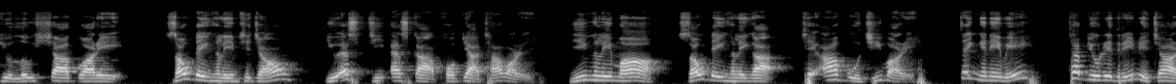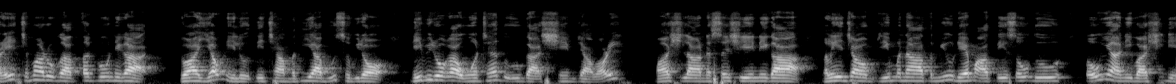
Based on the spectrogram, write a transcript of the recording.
ပြုလှုပ်ရှားသွားတဲ့ဇောက်တိန်ကလေးဖြစ်ကြောင်း USGS ကဖော်ပြထားပါတယ်။မြေငလေးမှာဇောက်တိန်ကလေးကဖြစ်အားပူကြီးပါတယ်။တိတ်ငနေပဲထပ်ပြိုတဲ့သတင်းတွေကြားရတယ်ကျမတို့ကသကုန်းတွေက ရွာရောက်နေလို့တေချာမသိရဘူးဆိုပြီးတော့နေပြည်တော်ကဝန်ထမ်းသူကရှင်းပြပါတယ်။မတ်လ28ရက်နေ့ကငလေးကြောင့်ပြည်မနာသမျိုးထဲမှာတေဆုံးသူ300နီးပါးရှိနေ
